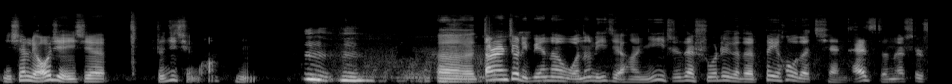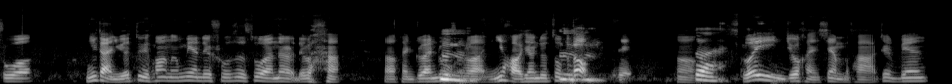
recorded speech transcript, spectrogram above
你先了解一些实际情况，嗯嗯嗯。呃，当然这里边呢，我能理解哈，你一直在说这个的背后的潜台词呢是说，你感觉对方能面对数字坐在那儿，对吧？啊，很专注是吧？你好像就做不到，对不对？嗯，对。所以你就很羡慕他这里边。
